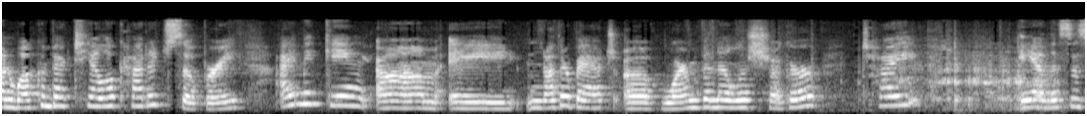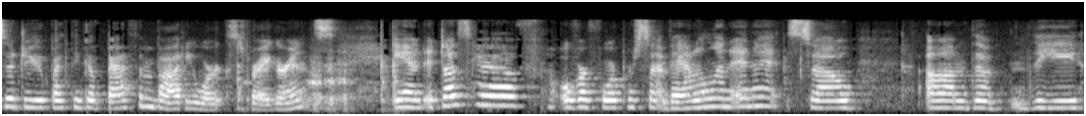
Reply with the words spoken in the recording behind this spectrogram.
everyone, welcome back to Yellow Cottage Soapery. I'm making um, a, another batch of warm vanilla sugar type and this is a dupe I think of Bath & Body Works fragrance. And it does have over 4% vanillin in it so um, the, the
